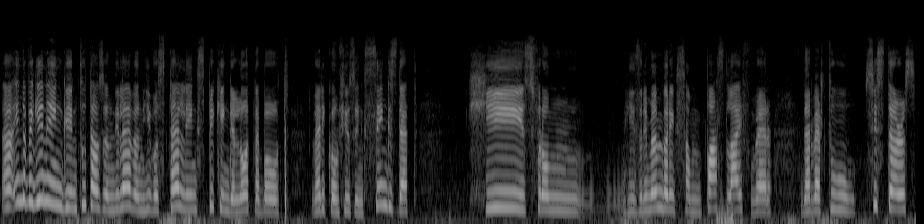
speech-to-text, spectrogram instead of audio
Uh, in the beginning, in 2011, he was telling, speaking a lot about very confusing things that he is from, he's remembering some past life where there were two sisters.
